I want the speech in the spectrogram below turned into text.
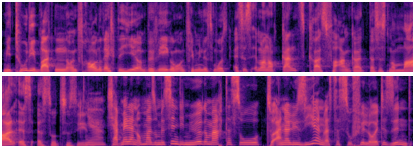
MeToo-Debatten und Frauenrechte hier und Bewegung und Feminismus, es ist immer noch ganz krass verankert, dass es normal ist, es so zu sehen. Ja. Ich habe mir dann auch mal so ein bisschen die Mühe gemacht, das so zu analysieren, was das so für Leute sind.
